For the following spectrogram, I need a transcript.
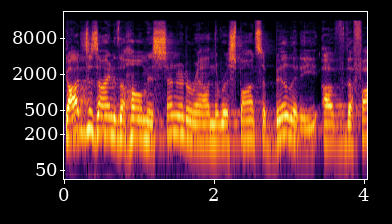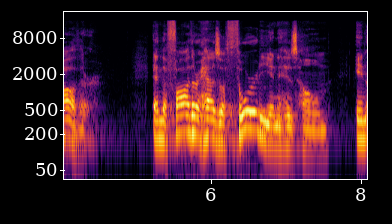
God's design of the home is centered around the responsibility of the father. And the father has authority in his home in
